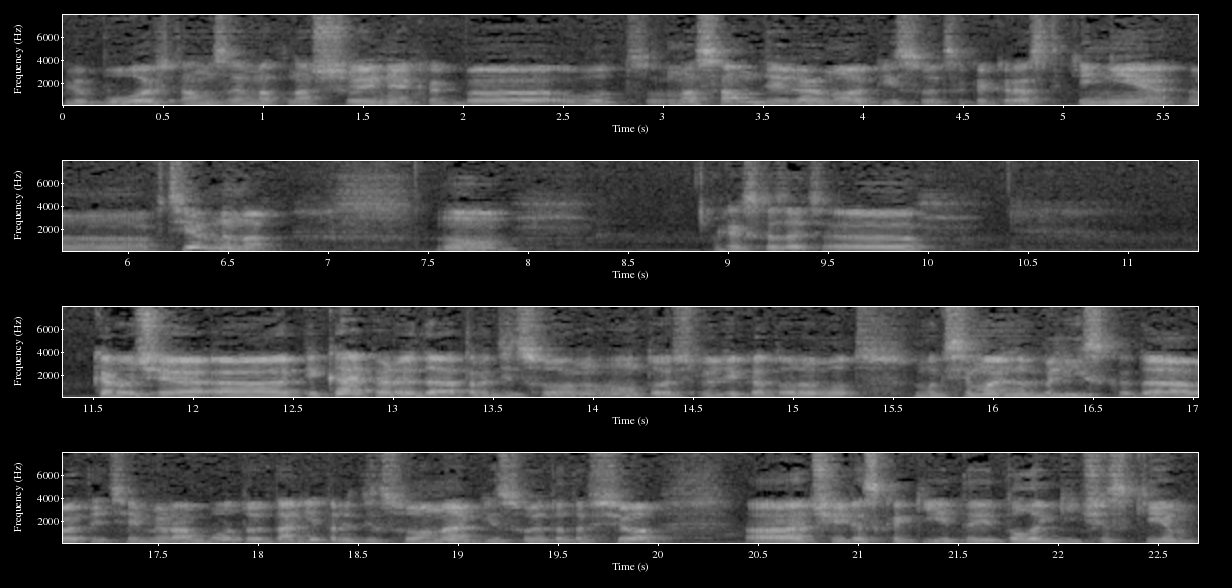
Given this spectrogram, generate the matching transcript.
любовь, там взаимоотношения, как бы вот на самом деле оно описывается как раз-таки не э, в терминах, ну, как сказать, э, Короче, э, пикаперы, да, традиционно, ну, то есть люди, которые вот максимально близко, да, в этой теме работают, они традиционно описывают это все э, через какие-то этологические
